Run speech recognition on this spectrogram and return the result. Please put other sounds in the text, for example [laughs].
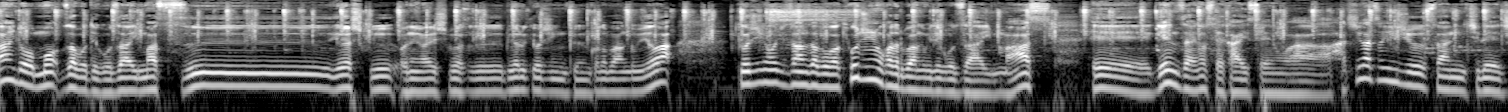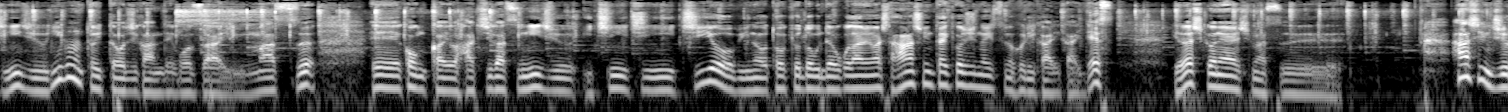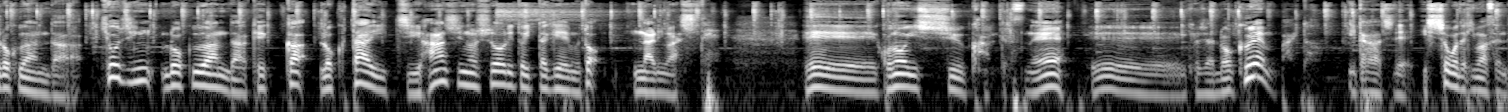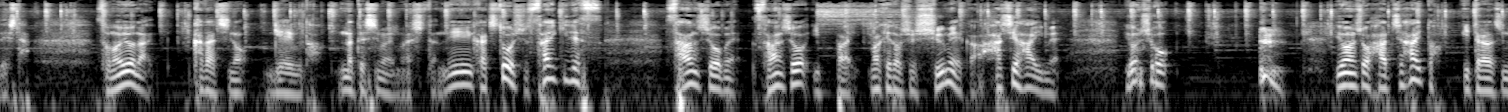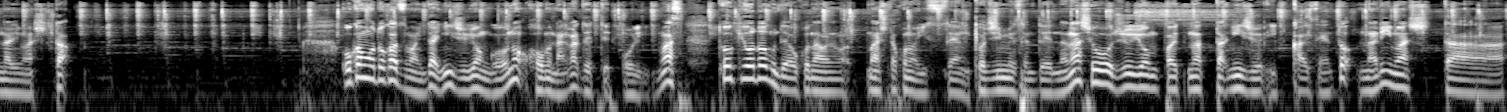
はい、どうも、ザボでございます。よろしくお願いします。ミドル巨人くん、この番組は、巨人おじさんザボが巨人を語る番組でございます。えー、現在の世界戦は、8月23日0時22分といったお時間でございます。えー、今回は8月21日日曜日の東京ドームで行われました阪神対巨人の一戦の振り返り会です。よろしくお願いします。阪神16アンダー、巨人6アンダー、結果6対1、阪神の勝利といったゲームとなりまして、えー、この1週間ですね、えー、巨人は6連敗といった形で1勝もできませんでした。そのような形のゲームとなってしまいましたね。勝ち投手再起です。3勝目、3勝1敗、負け投手シューメーカー8敗目、4勝、4勝8敗といった形になりました。岡本和真に第24号のホームランが出ております。東京ドームで行われましたこの一戦、巨人目線で7勝14敗となった21回戦となりました。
